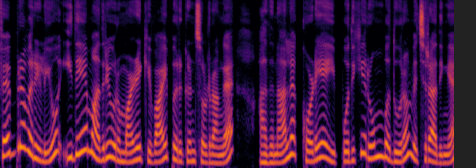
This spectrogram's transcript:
பிப்ரவரிலையும் இதே மாதிரி ஒரு மழைக்கு வாய்ப்பு இருக்குன்னு சொல்றாங்க. அதனால கொடையை இப்போதைக்கு ரொம்ப தூரம் வச்சிடாதீங்க.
